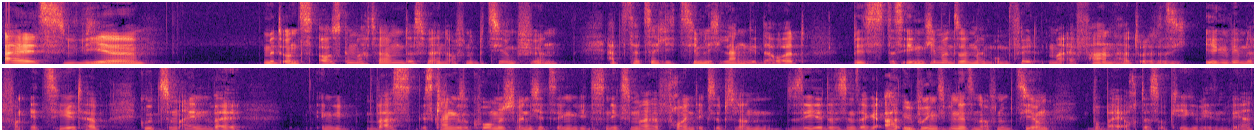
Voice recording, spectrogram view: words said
Als wir mit uns ausgemacht haben, dass wir eine offene Beziehung führen, hat es tatsächlich ziemlich lang gedauert, bis das irgendjemand so in meinem Umfeld mal erfahren hat oder dass ich irgendwem davon erzählt habe. Gut, zum einen, weil irgendwie war es, es klang so komisch, wenn ich jetzt irgendwie das nächste Mal Freund XY sehe, dass ich dann sage, ah, übrigens, ich bin jetzt in einer offenen Beziehung, wobei auch das okay gewesen wäre.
